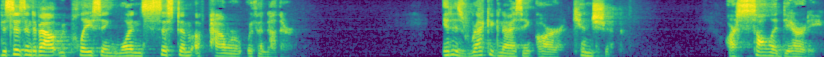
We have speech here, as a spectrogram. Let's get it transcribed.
This isn't about replacing one system of power with another. It is recognizing our kinship, our solidarity,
